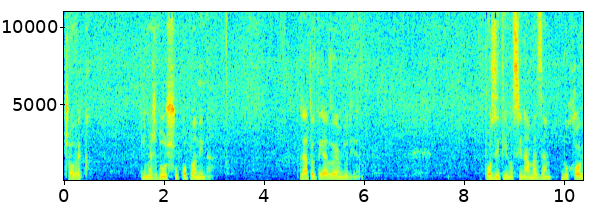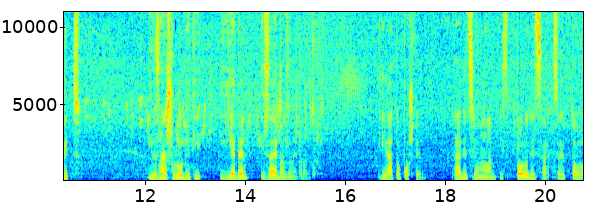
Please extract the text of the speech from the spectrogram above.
čovek, imaš dušu ko planina. Zato te ja zovem ljudina. Pozitivno si namazan, duhovit i znaš vrlo biti jeben i zajeban za nepravdu. I ja to poštujem. Tradicionalan, iz porodica, sve to,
